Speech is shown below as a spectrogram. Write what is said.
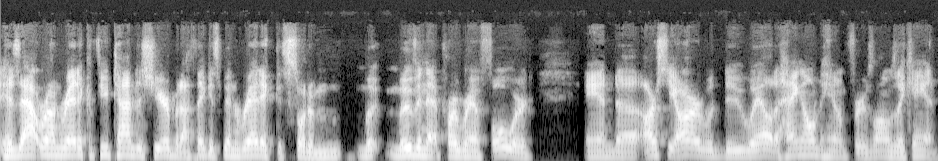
has outrun Reddick a few times this year, but I think it's been Reddick that's sort of m- moving that program forward. And uh, RCR would do well to hang on to him for as long as they can.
